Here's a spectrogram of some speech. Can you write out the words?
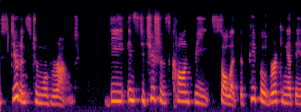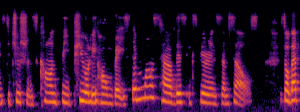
students to move around, the institutions can't be solid. The people working at the institutions can't be purely home-based. They must have this experience themselves. So that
